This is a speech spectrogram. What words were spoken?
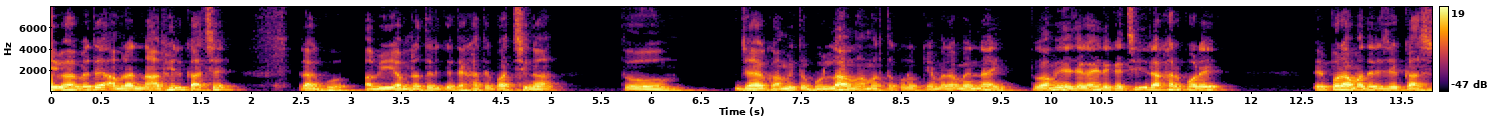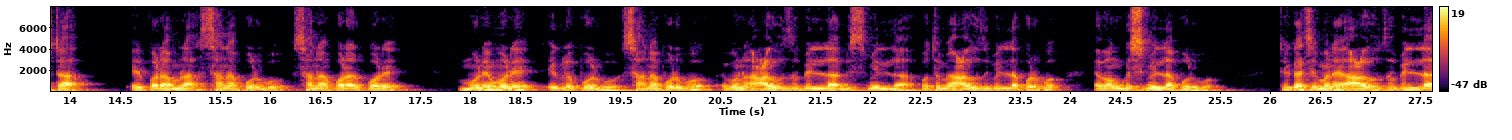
এইভাবে বেঁধে আমরা নাভির কাছে রাখব। আমি আপনাদেরকে দেখাতে পাচ্ছি না। তো যাই হোক, আমি তো বললাম, আমার তো কোনো ক্যামেরাম্যান নাই। তো আমি এই জায়গায় রেখেছি, রাখার পরে এরপর আমাদের যে কাজটা, এরপর আমরা সানা পড়ব। সানা পড়ার পরে মনে মনে এগুলো পড়ব। সানা পড়ব এবং আউজুবিল্লা বিসমিল্লা প্রথমে আউজুবিল্লা পড়ব এবং বিসমিল্লা পড়ব। ঠিক আছে? মানে আউজুবিল্লা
